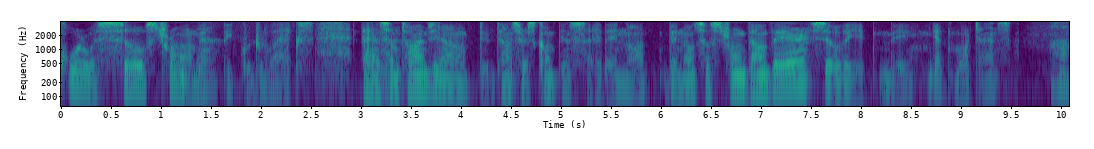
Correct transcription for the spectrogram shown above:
core was so strong Yeah. that they could relax, and sometimes you know the dancers compensate. They're not they're not so strong down there, so they they get more tense. Uh-huh.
